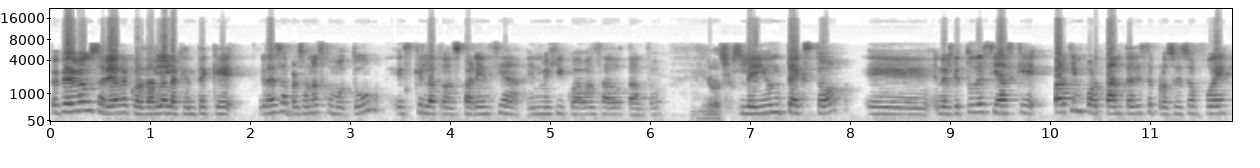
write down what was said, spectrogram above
Pepe, a mí me gustaría recordarle a la gente que gracias a personas como tú es que la transparencia en México ha avanzado tanto. Gracias. Leí un texto eh, en el que tú decías que parte importante de este proceso fue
